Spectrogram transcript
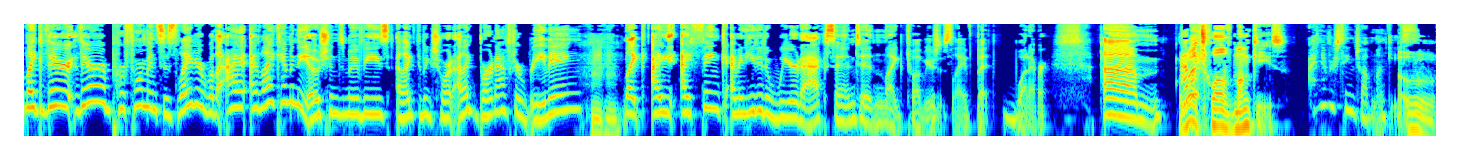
like there there are performances later where I I like him in the Ocean's movies. I like The Big Short. I like Burn After Reading. Mhm. Like I I think I mean he did a weird accent in like Twelve Years a Slave, but whatever. Um, What about Twelve Monkeys? I've never seen Twelve Monkeys. Oh,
